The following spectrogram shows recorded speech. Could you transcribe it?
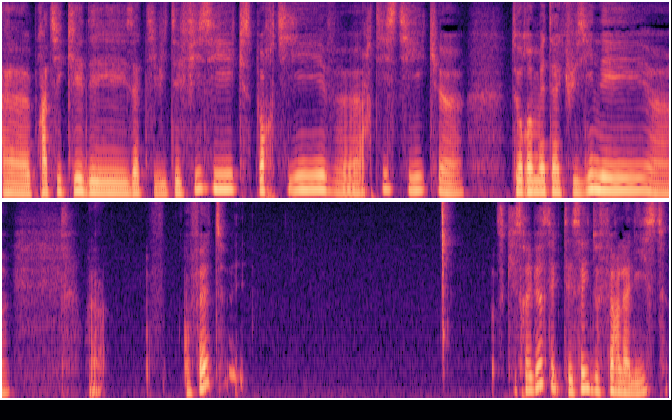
Euh, pratiquer des activités physiques, sportives, euh, artistiques, euh, te remettre à cuisiner. voilà. En fait, ce qui serait bien, c'est que tu essayes de faire la liste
